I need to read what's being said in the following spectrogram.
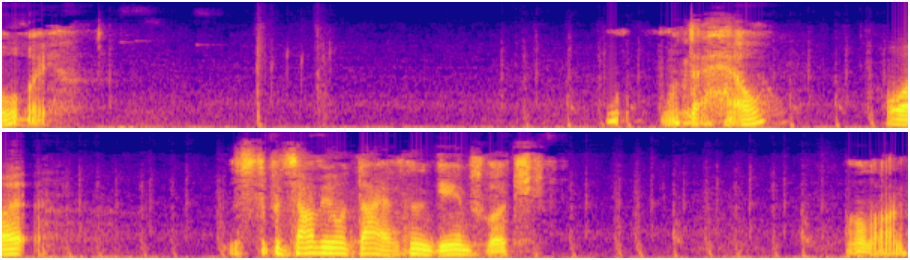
boy. What the hell? What? The stupid zombie won't die. I think the game's glitched. Hold on.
